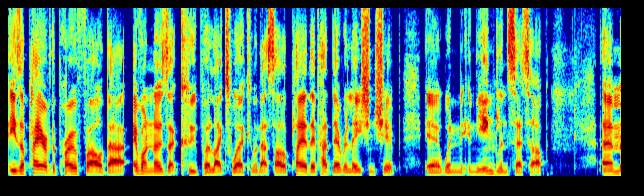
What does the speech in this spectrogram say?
he's a player of the profile that everyone knows that Cooper likes working with that style of player. They've had their relationship uh, when in the England setup, um,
